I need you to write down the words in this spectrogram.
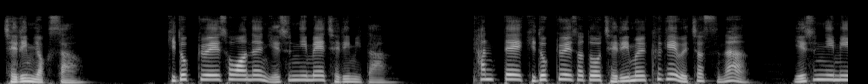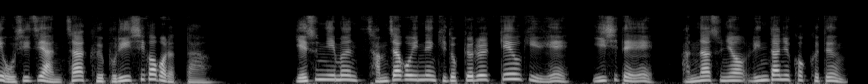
재림 역사 기독교의 소원은 예수님의 재림이다. 한때 기독교에서도 재림을 크게 외쳤으나 예수님이 오시지 않자 그 불이 식어버렸다. 예수님은 잠자고 있는 기독교를 깨우기 위해 이 시대에 안나수녀, 린다 뉴커크 등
